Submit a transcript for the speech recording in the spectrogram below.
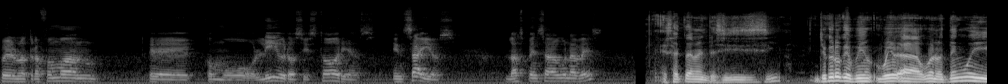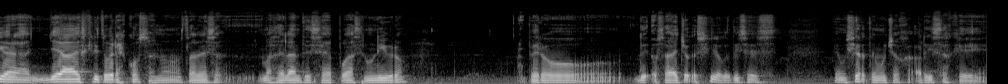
pero lo transforman eh, como libros, historias, ensayos. ¿Lo has pensado alguna vez? Exactamente, sí, sí, sí. Yo creo que voy a, bueno, tengo ya, ya escrito varias cosas, ¿no? Tal vez más adelante se pueda hacer un libro pero, de, o sea, de hecho que sí, lo que tú dices es muy cierto. Hay muchos artistas que,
